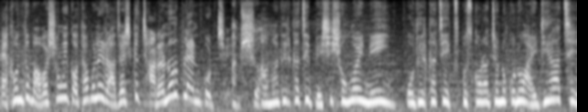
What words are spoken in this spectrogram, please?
এখন তো বাবার সঙ্গে কথা বলে রাজেশকে ছাড়ানোর প্ল্যান করছে। I'm আমাদের কাছে বেশি সময় নেই। ওদের কাছে এক্সপোজ করার জন্য কোনো আইডিয়া আছে?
